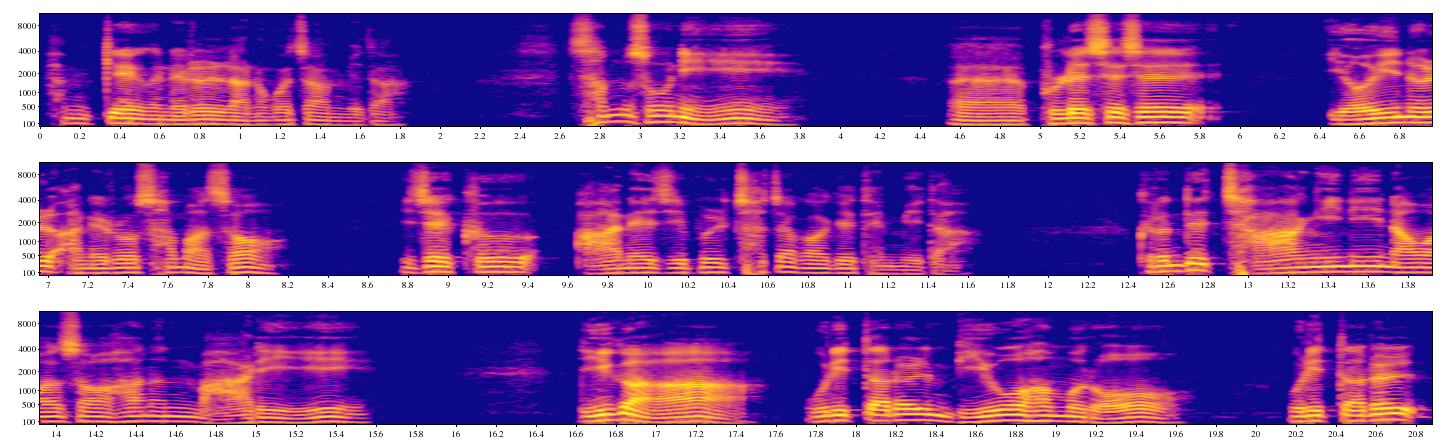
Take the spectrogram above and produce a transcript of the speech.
함께 은혜를 나누고자 합니다. 삼손이 블레셋의 여인을 아내로 삼아서 이제 그 아내 집을 찾아가게 됩니다. 그런데 장인이 나와서 하는 말이 네가 우리 딸을 미워함으로 우리 딸을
